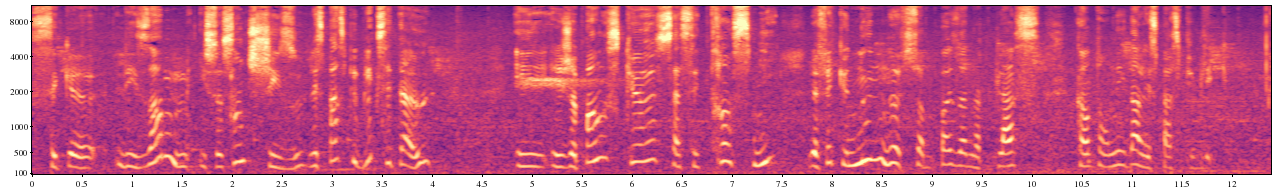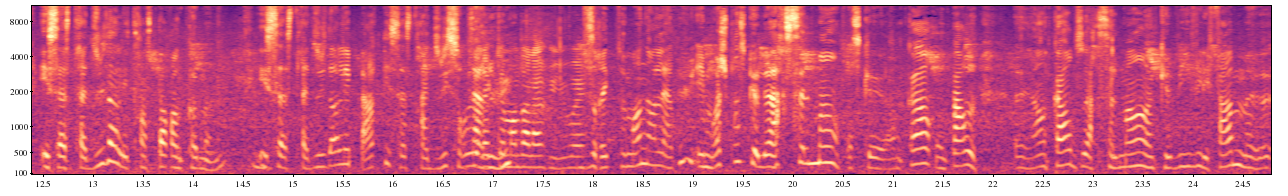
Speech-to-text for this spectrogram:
c'est que les hommes, ils se sentent chez eux. L'espace public, c'est à eux. Et, et, je pense que ça s'est transmis, le fait que nous ne sommes pas à notre place quand on est dans l'espace public. Et ça se traduit dans les transports en commun, et ça se traduit dans les parcs, et ça se traduit sur la rue. Directement dans la rue, oui. Directement dans la rue. Et moi, je pense que le harcèlement, parce que encore, on parle euh, encore du harcèlement que vivent les femmes euh,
